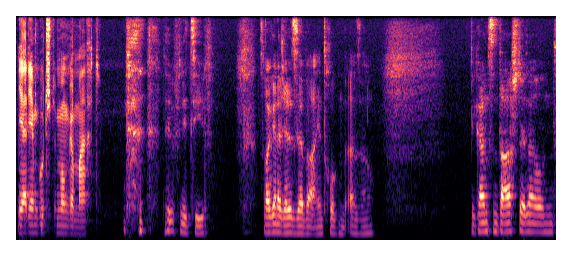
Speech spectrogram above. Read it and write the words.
ja, die haben gut Stimmung gemacht. Definitiv. Es war generell sehr beeindruckend. Also die ganzen Darsteller und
